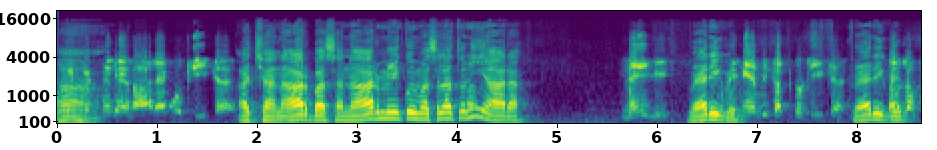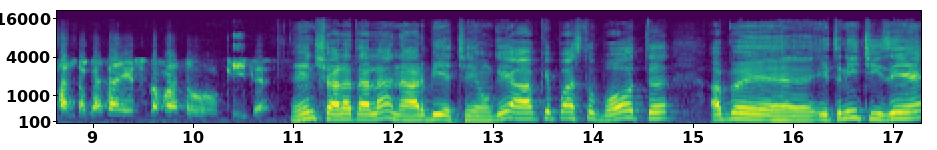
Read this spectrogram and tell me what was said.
ہاں۔ اچھا انار بس انار میں کوئی مسئلہ تو نہیں آ رہا؟ نہیں جی۔ ویری گڈ ابھی تک تو ٹھیک ہے۔ ویری گڈ لگا تھا اس دفعہ تو ٹھیک ہے۔ ان شاء اللہ تعالیٰ انار بھی اچھے ہوں گے۔ آپ کے پاس تو بہت اب اتنی چیزیں ہیں۔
